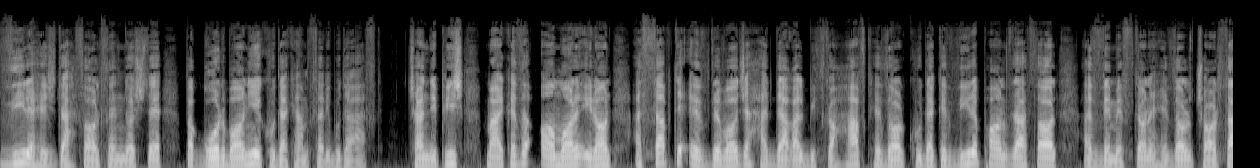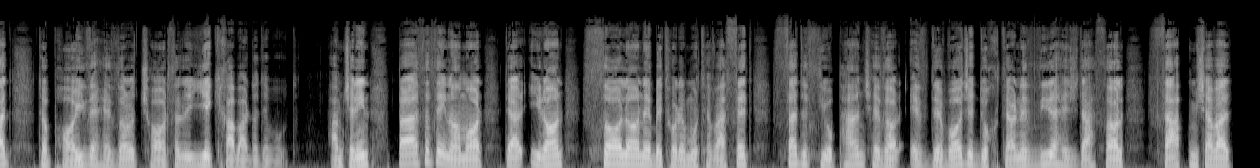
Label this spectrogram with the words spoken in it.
زیر 18 سال سن داشته و قربانی کودک همسری بوده است. چندی پیش مرکز آمار ایران از ثبت ازدواج حداقل 27 هزار کودک زیر 15 سال از زمستان 1400 تا پاییز 1401 خبر داده بود. همچنین بر اساس این آمار در ایران سالانه به طور متوسط 135 هزار ازدواج دختران زیر 18 سال ثبت می شود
